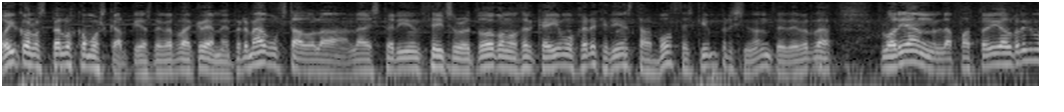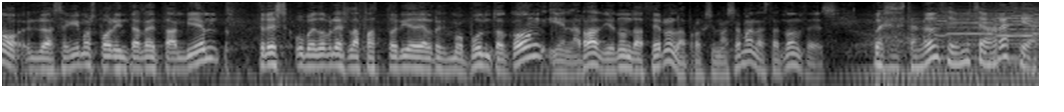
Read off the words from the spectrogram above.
Hoy con los pelos como escarpias, de verdad, créeme. Pero me ha gustado la, la, experiencia y sobre todo conocer que hay mujeres que tienen estas voces. Qué impresionante, de verdad. Florian, la Factoría del Ritmo, la seguimos por internet también. www.lafactoriadelritmo.com y en la radio en Onda Cero la próxima semana. Hasta entonces. Pues hasta entonces, muchas gracias.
